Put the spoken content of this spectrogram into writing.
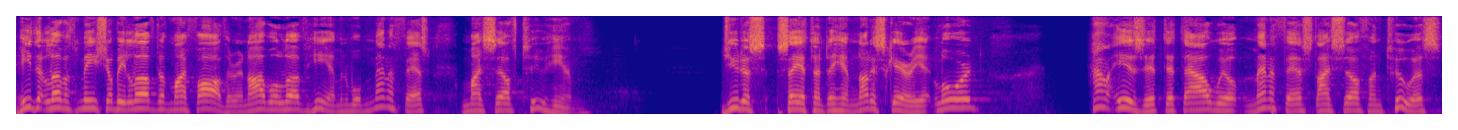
He that loveth me shall be loved of my Father, and I will love him, and will manifest myself to him. Judas saith unto him, not Iscariot, Lord, how is it that thou wilt manifest thyself unto us,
